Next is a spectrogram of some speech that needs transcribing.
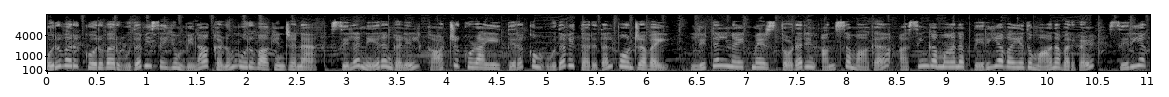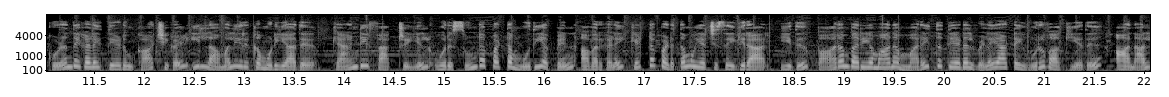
ஒருவருக்கொருவர் உதவி செய்யும் வினாக்களும் உருவாகின்றன. சில நேரங்களில் காற்றுக்குழாயை திறக்கும் உதவி தருதல் போன்றவை. லிட்டில் நைட்மேர்ஸ் தொடரின் அம்சமாக அசிங்கமான பெரிய வயது மாணவர்கள் சிறிய குழந்தைகளை தேடும் காட்சிகள் இல்லாமல் இருக்க முடியாது. கேண்டி ஃபேக்டரியில் ஒரு சுண்டப்பட்ட முதிய பெண் அவர்களை கெட்ட கெட்டப்படுத்த முயற்சி செய்கிறார். இது பாரம்பரியமான மறைத்து தேடல் விளையாட்டை உருவாக்கியது. ஆனால்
